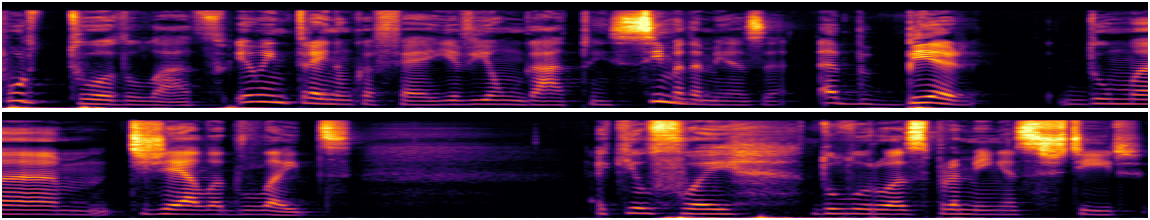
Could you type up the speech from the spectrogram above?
por todo o lado. Eu entrei num café e havia um gato em cima da mesa a beber de uma tigela de leite. Aquilo foi doloroso para mim assistir.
